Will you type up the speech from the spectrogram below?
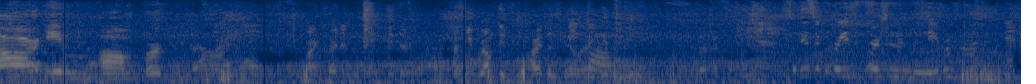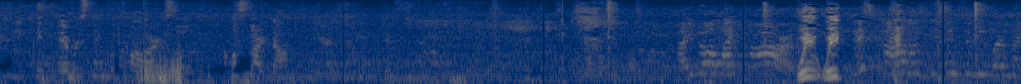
Are in um Burke. my car didn't either. Because he rammed it hard as hell. and it didn't move. So there's a crazy person in the neighborhood, and he hit every single car. So I'm gonna start down here. I know my car. We we This car was given to me by my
